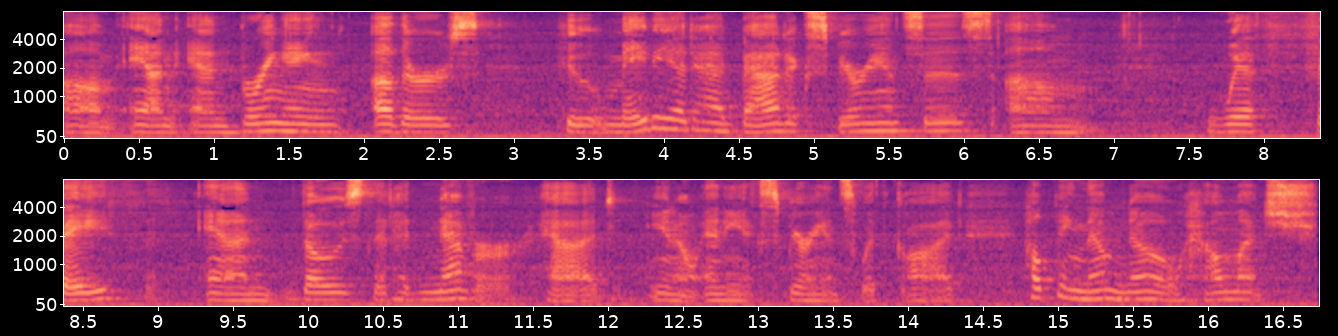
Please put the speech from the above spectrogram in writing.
um, and, and bringing others who maybe had had bad experiences um, with faith and those that had never had you know any experience with god helping them know how much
